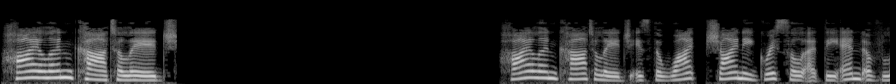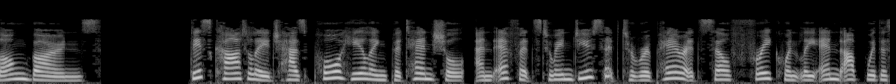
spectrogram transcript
Hyaline cartilage Hyaline cartilage is the white, shiny gristle at the end of long bones. This cartilage has poor healing potential, and efforts to induce it to repair itself frequently end up with a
